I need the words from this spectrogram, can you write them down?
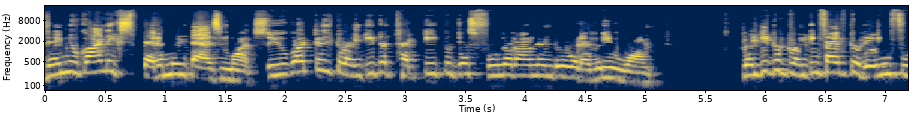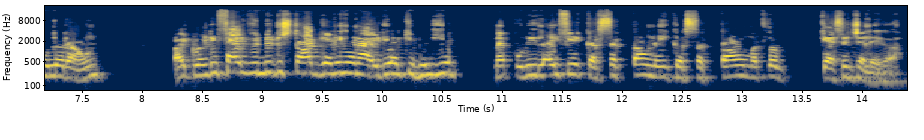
then you can't experiment as much. So you got till 20 to 30 to just fool around and do whatever you want. 20 to 25 to really fool around. By 25, you need to start getting an idea कि भाई ये मैं पूरी लाइफ ये कर सकता हूँ नहीं कर सकता हूँ मतलब कैसे चलेगा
